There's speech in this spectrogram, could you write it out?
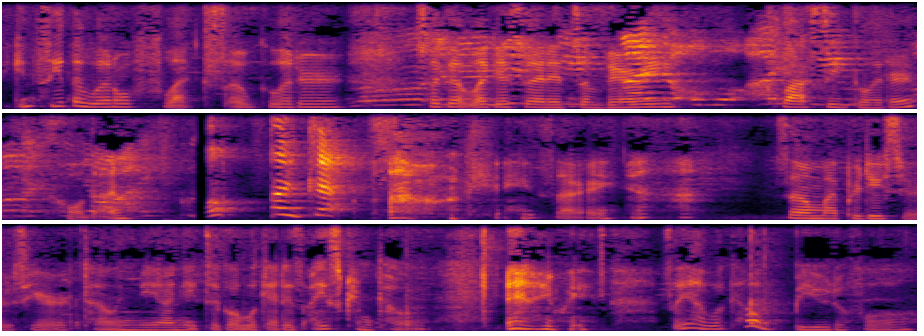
You can see the little flecks of glitter. So like, like I said, it's a very classy glitter. Hold on. okay, sorry. So my producer is here telling me I need to go look at his ice cream cone. Anyways, so yeah, look how beautiful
